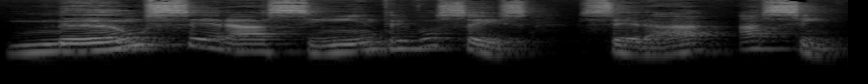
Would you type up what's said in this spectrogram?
Não será assim entre vocês, será assim.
